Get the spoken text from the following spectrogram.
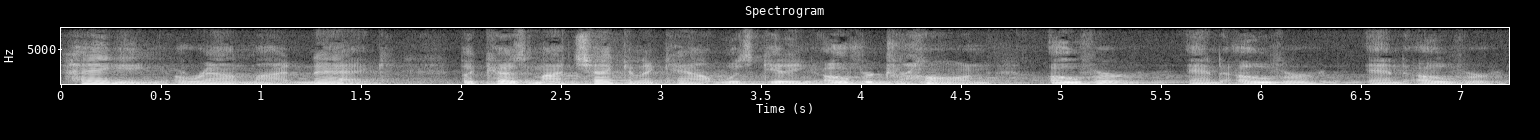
hanging around my neck because my checking account was getting overdrawn over and over and over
